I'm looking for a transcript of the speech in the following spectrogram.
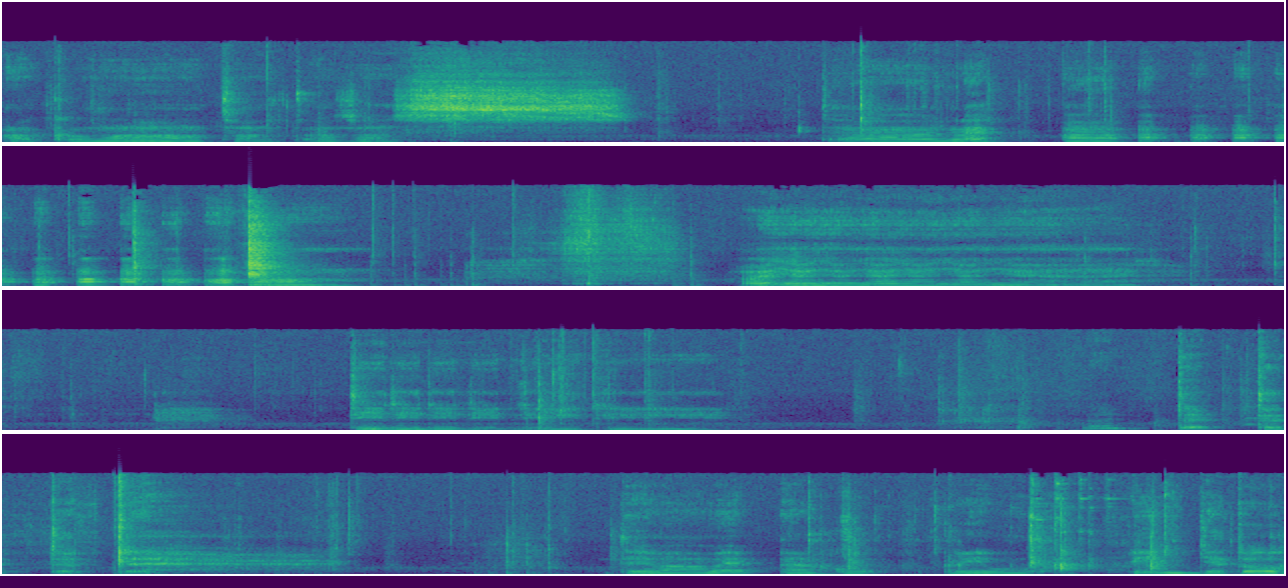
akkumulátor, azaz takhle. A, a, a, a, a, a, a, a, a, a. Ajajajajajajaj. Di, di, di, di, di, di. Temáme, ako primo ingyeto.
